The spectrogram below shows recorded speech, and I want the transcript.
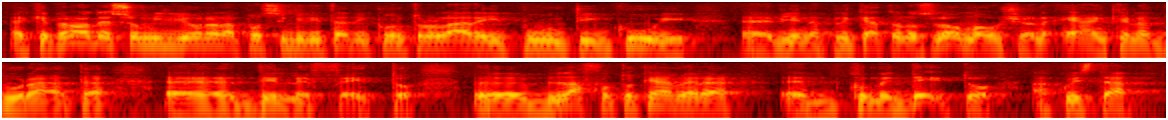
eh, che però adesso migliora la possibilità di controllare i punti in cui eh, viene applicato lo slow motion e anche la durata eh, dell'effetto. la fotocamera come detto ha questa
